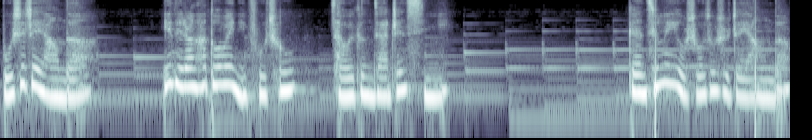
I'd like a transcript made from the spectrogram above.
不是这样的，你得让他多为你付出，才会更加珍惜你。感情里有时候就是这样的，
